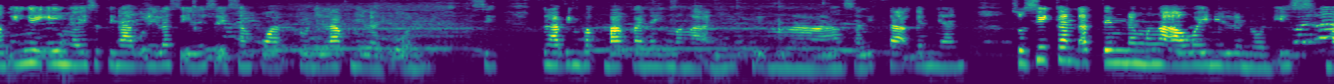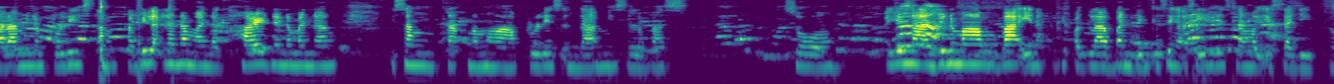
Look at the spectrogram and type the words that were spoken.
Ang ingay-ingay sa tinago nila si Elias sa isang kwarto, nilak nila doon. Grabing bakbaka na yung mga ano, yung mga salita, ganyan. So, second attempt ng mga away nila noon is marami ng pulis. Ang kabila na naman, nag-hire na naman ng isang truck ng mga pulis. Ang dami sa labas. So, ayun na, andun ang mga babae nakikipaglaban din kasi nga si Elias lang mag-isa dito.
